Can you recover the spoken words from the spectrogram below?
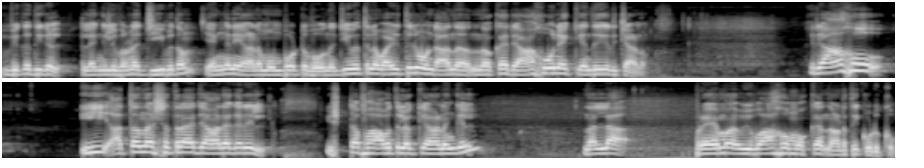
വിഗതികൾ അല്ലെങ്കിൽ ഇവരുടെ ജീവിതം എങ്ങനെയാണ് മുമ്പോട്ട് പോകുന്നത്. ജീവിതത്തിൽ വഴിത്തിരിവുണ്ടാകുന്നത് എന്നൊക്കെ രാഹുവിനെ കേന്ദ്രീകരിച്ചാണ്. രാഹു ഈ അത്ത നക്ഷത്ര ജാതകരിൽ ഇഷ്ടഭാവത്തിലൊക്കെ ആണെങ്കിൽ നല്ല പ്രേമ വിവാഹമൊക്കെ നടത്തി കൊടുക്കും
